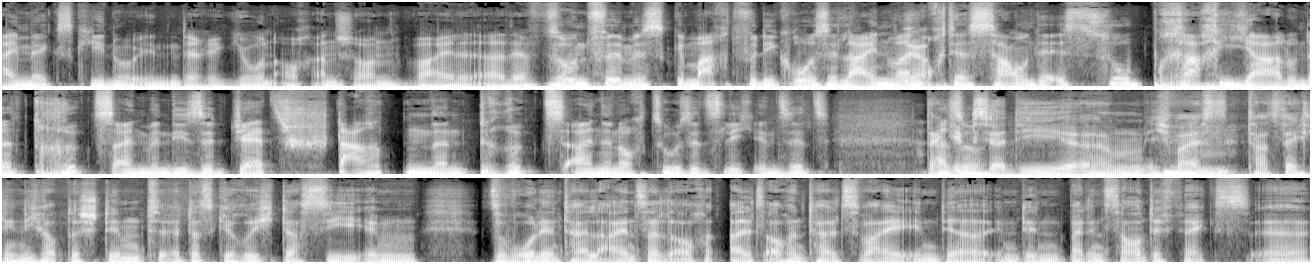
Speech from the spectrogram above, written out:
IMAX-Kino in der Region auch anschauen, weil äh, der, so ein Film ist gemacht für die große Leinwand. Ja. Auch der Sound, der ist so brachial und da drückt's einen, wenn diese Jets starten, dann drückt's einen noch zusätzlich in Sitz. Da also, gibt's ja die, ähm, ich weiß tatsächlich nicht, ob das stimmt, äh, das Gerücht, dass sie im, sowohl in Teil 1 als auch, als auch in Teil 2 in der, in den, bei den Soundeffects äh,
